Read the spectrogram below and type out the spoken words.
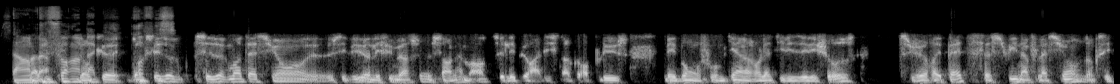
ça a un plus fort impact. Donc, euh, donc ces, ces, augmentations, euh, c'est les fumeurs s'en lamentent, les buralistes encore plus, mais bon, il faut bien relativiser les choses je répète, ça suit l'inflation, donc c'est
